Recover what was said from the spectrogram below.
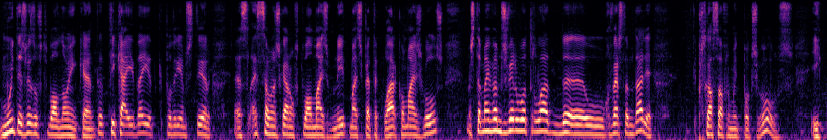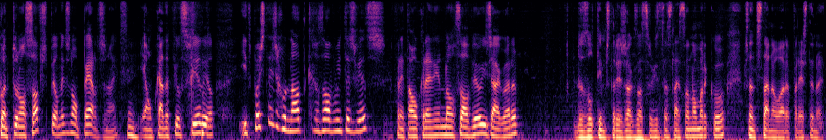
muitas vezes o futebol não encanta. Fica a ideia de que poderíamos ter a seleção a jogar um futebol mais bonito, mais espetacular, com mais golos, mas também vamos ver o outro lado, da- o reverso da medalha. Portugal sofre muito poucos golos e quando tu não sofres, pelo menos não perdes, não é? Sim. É um bocado a filosofia dele. E depois tens Ronaldo que resolve muitas vezes. Frente à Ucrânia não resolveu e já agora, dos últimos três jogos ao serviço da seleção, não marcou. Portanto, está na hora para esta noite.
